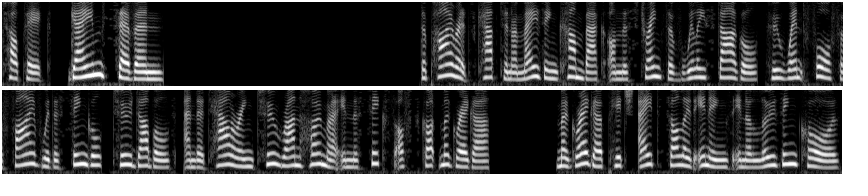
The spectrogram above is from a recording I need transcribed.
Topic: Game 7. The Pirates capped an amazing comeback on the strength of Willie Stargell, who went 4 for 5 with a single, two doubles, and a towering two-run homer in the sixth off Scott McGregor. McGregor pitched eight solid innings in a losing cause.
